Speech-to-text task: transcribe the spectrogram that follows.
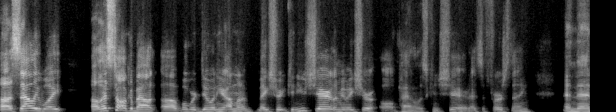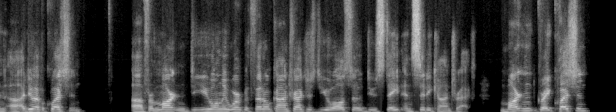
Uh, Sally White. Uh, let's talk about uh, what we're doing here. I'm going to make sure. Can you share? Let me make sure all panelists can share. That's the first thing. And then uh, I do have a question uh, from Martin. Do you only work with federal contractors? Do you also do state and city contracts? Martin, great question.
